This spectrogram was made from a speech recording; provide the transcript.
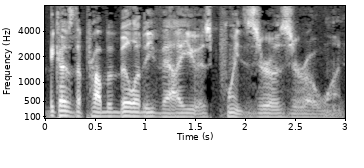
because the probability value is 0.001.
